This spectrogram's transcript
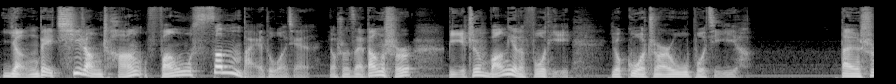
影被七丈长，房屋三百多间。要说在当时，比之王爷的府邸，有过之而无不及呀。但是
